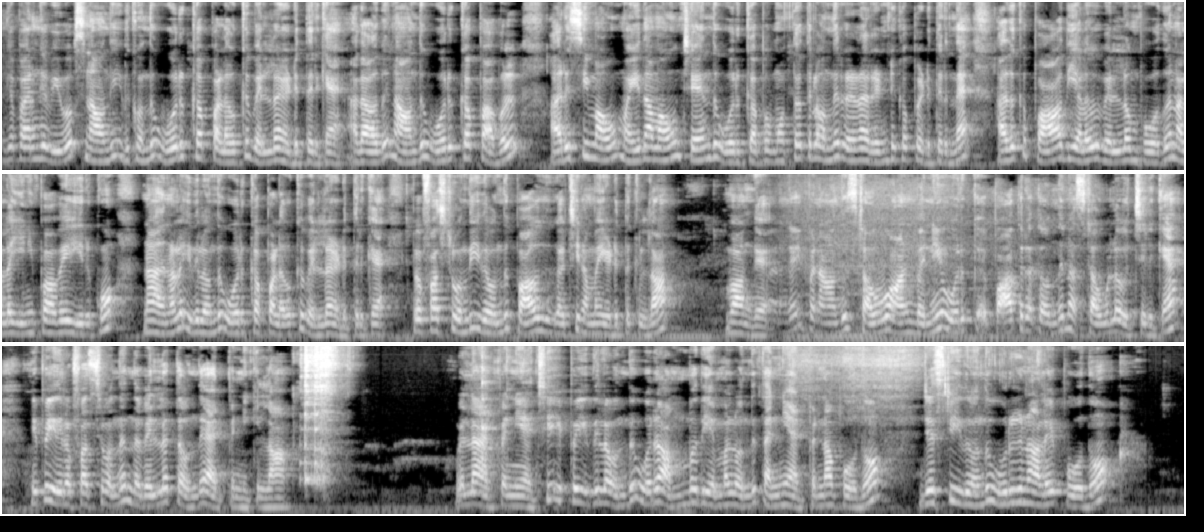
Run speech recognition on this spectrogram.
இங்கே பாருங்கள் வியூவர்ஸ் நான் வந்து இதுக்கு வந்து ஒரு கப் அளவுக்கு வெல்லம் எடுத்திருக்கேன். அதாவது நான் வந்து ஒரு கப் அவல் அரிசி மாவும் மைதா மாவும் சேர்ந்து ஒரு கப்பு மொத்தத்தில் வந்து ரெ- ரெண்டு கப் எடுத்திருந்தேன். அதுக்கு பாதி அளவு வெல்லம் போதும் நல்லா இனிப்பாகவே இருக்கும். நான் அதனால் இதில் வந்து ஒரு கப் அளவுக்கு வெல்லம் எடுத்திருக்கேன். இப்போ ஃபஸ்ட்டு வந்து இதை வந்து பாகு காய்ச்சி நம்ம எடுத்துக்கலாம். வாங்க. பாருங்க இப்போ நான் வந்து ஸ்டவ் ஆன் பண்ணி ஒரு க- பாத்திரத்தை வந்து நான் ஸ்டவ்வில் வச்சுருக்கேன். இப்போ இதில் ஃபஸ்ட்டு வந்து இந்த வெல்லத்தை வந்து ஆட் பண்ணிக்கலாம். எல்லாம் ஆட் பண்ணியாச்சு. இப்போ இதில் வந்து ஒரு ஐம்பது எம்எல் வந்து தண்ணி ஆட் பண்ணால் போதும். ஜஸ்ட் இது வந்து உருகினாலே போதும்.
